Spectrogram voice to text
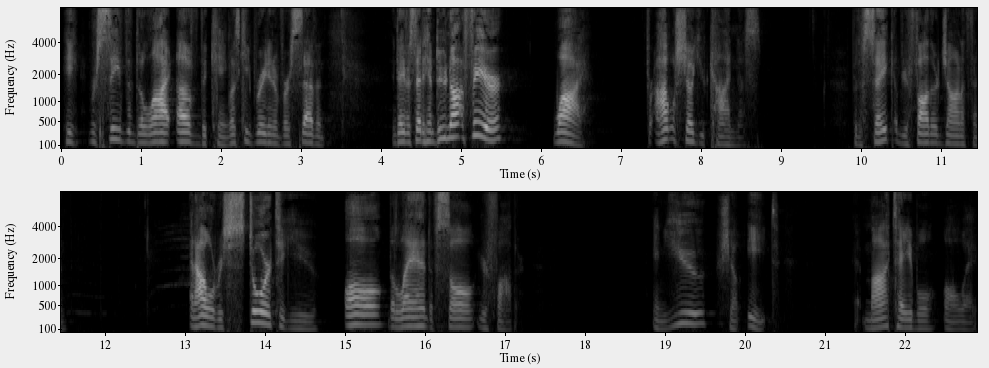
he received the delight of the king. Let's keep reading in verse 7. And David said to him, Do not fear. Why? For I will show you kindness for the sake of your father Jonathan, and I will restore to you all the land of Saul your father. And you shall eat at my table always.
